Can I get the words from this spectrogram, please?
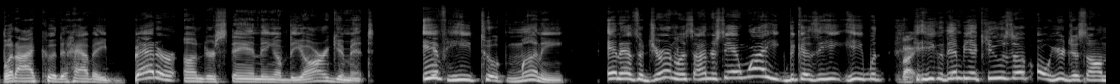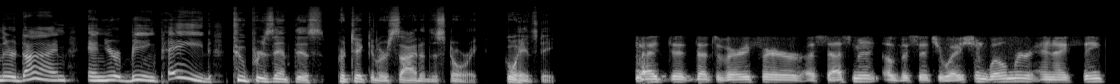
But I could have a better understanding of the argument if he took money. And as a journalist, I understand why he because he he would right. he could then be accused of oh you're just on their dime and you're being paid to present this particular side of the story. Go ahead, Steve. I, that's a very fair assessment of the situation, Wilmer. And I think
